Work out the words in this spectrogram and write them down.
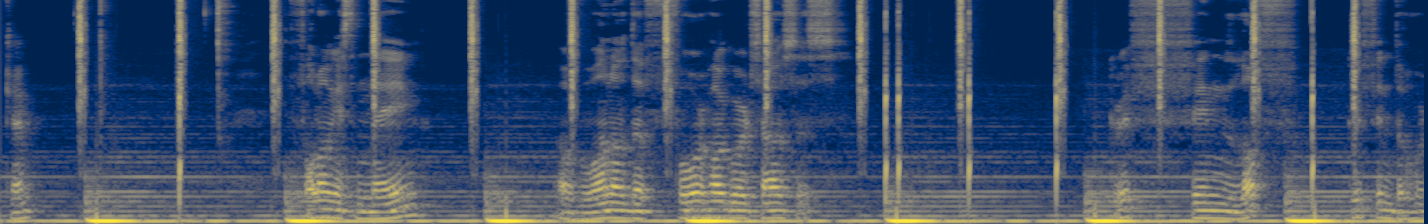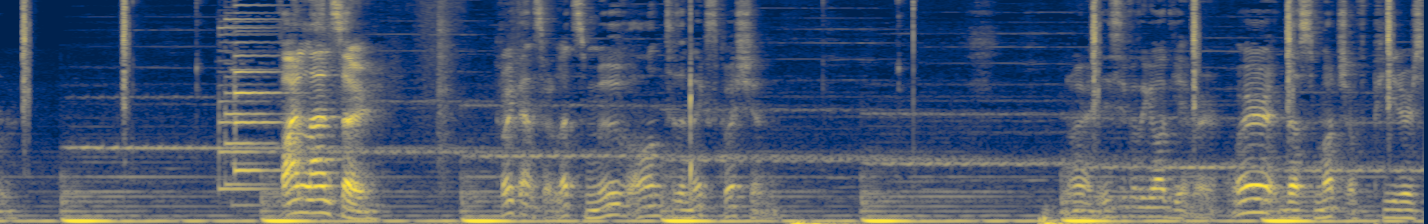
Okay. The Following is the name of one of the four Hogwarts houses. Griffin Gryffindor. Gryffindor. Final answer. Correct answer. Let's move on to the next question. Alright, easy for the God Gamer. Where does much of Peter's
